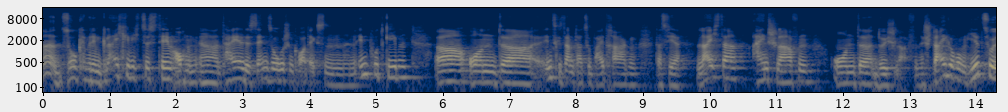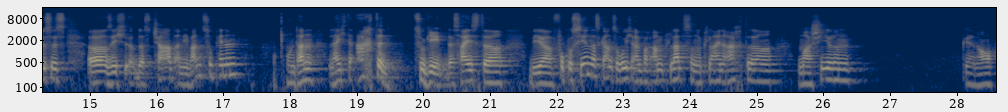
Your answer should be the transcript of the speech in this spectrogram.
Na, so können wir dem Gleichgewichtssystem auch einem äh, Teil des sensorischen Kortex einen Input geben äh, und äh, insgesamt dazu beitragen, dass wir leichter einschlafen und äh, durchschlafen. Eine Steigerung hierzu ist es, äh, sich äh, das Chart an die Wand zu pinnen und dann leichte Achten zu gehen. Das heißt, wir fokussieren das Ganze ruhig einfach am Platz, so eine kleine Achte marschieren, Genau.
